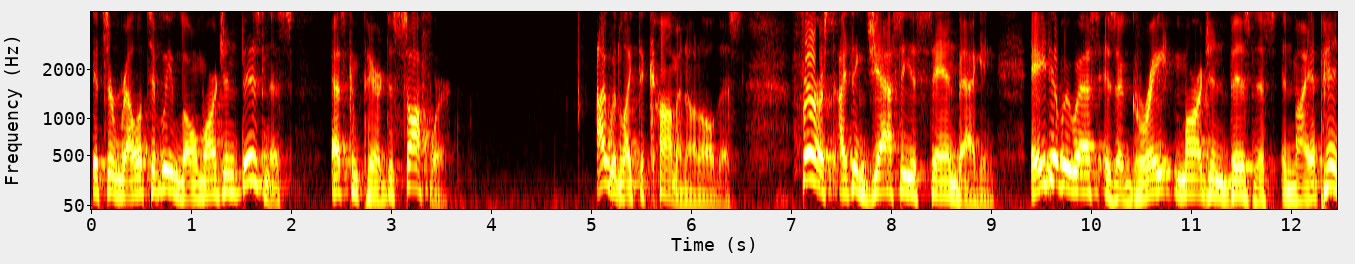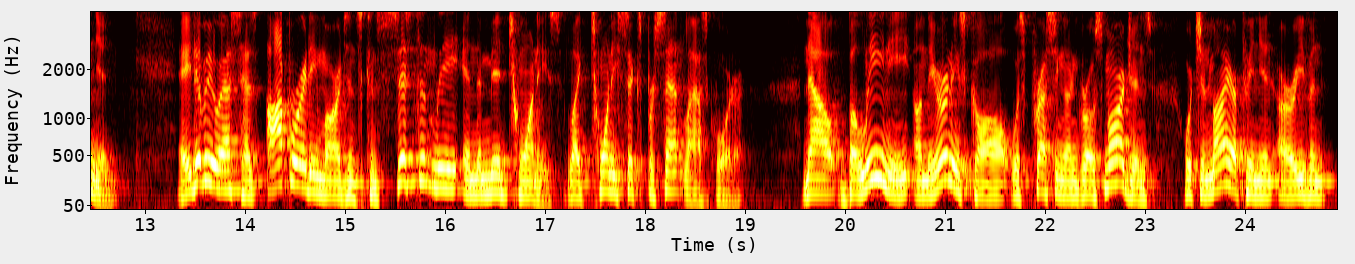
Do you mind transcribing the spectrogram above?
it's a relatively low margin business as compared to software. I would like to comment on all this. First, I think Jassy is sandbagging. AWS is a great margin business in my opinion. AWS has operating margins consistently in the mid 20s, like 26% last quarter. Now, Bellini on the earnings call was pressing on gross margins, which in my opinion are even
